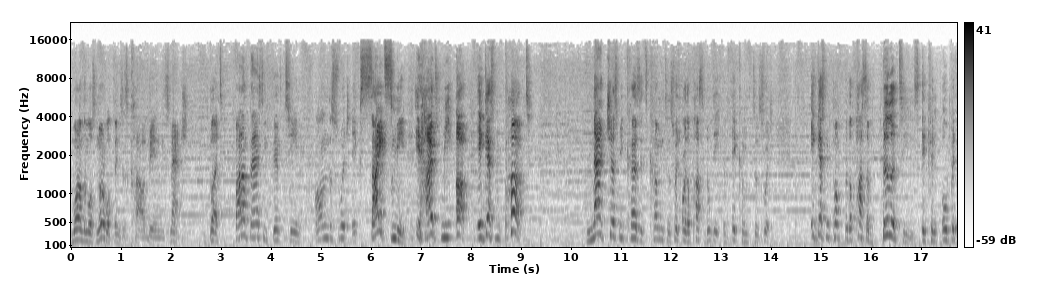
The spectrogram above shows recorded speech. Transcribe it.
one of the most notable things is Cloud being in Smash. But Final Fantasy 15 on the Switch excites me. It hypes me up. It gets me pumped. Not just because it's coming to the Switch or the possibility of it coming to the Switch. It gets me pumped for the possibilities it can open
